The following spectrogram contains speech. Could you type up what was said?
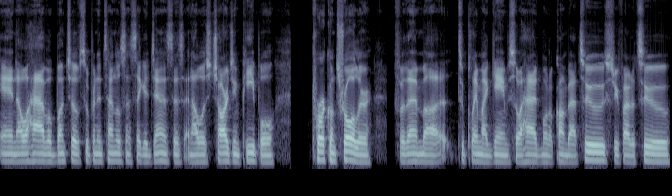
and I will have a bunch of Super Nintendos and Sega Genesis, and I was charging people per controller for them uh, to play my games. So I had Mortal Kombat 2, Street Fighter 2,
